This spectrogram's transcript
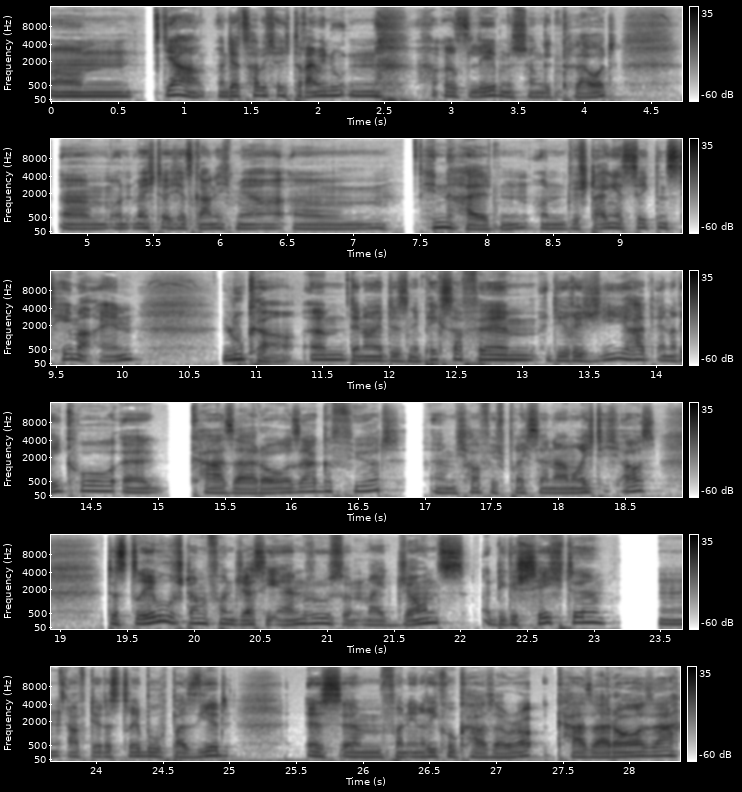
Ähm, ja, und jetzt habe ich euch drei Minuten eures Lebens schon geklaut ähm, und möchte euch jetzt gar nicht mehr ähm, hinhalten. Und wir steigen jetzt direkt ins Thema ein. Luca, ähm, der neue Disney-Pixar-Film. Die Regie hat Enrico äh, Casarosa geführt. Ähm, ich hoffe, ich spreche seinen Namen richtig aus. Das Drehbuch stammt von Jesse Andrews und Mike Jones. Die Geschichte, hm, auf der das Drehbuch basiert, ist ähm, von Enrico Casaro Casarosa.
